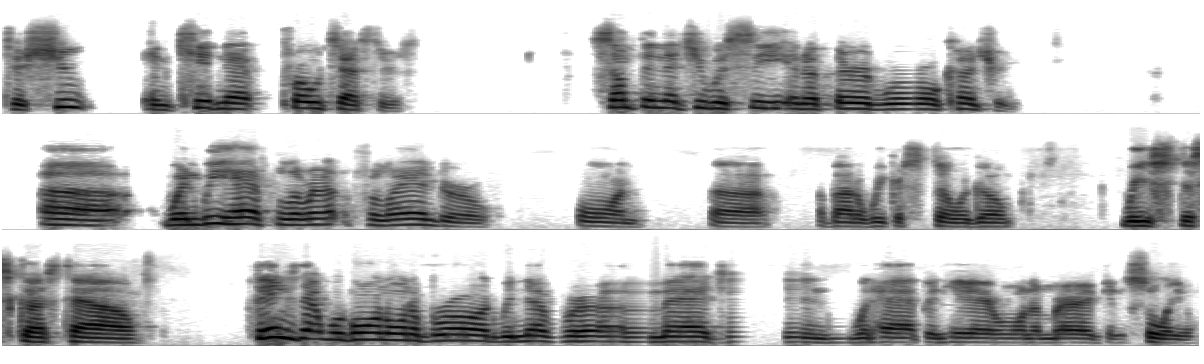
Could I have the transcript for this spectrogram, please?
to shoot and kidnap protesters. Something that you would see in a third world country. Uh, when we had Philander on uh, about a week or so ago, we discussed how things that were going on abroad we never imagined would happen here on American soil.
